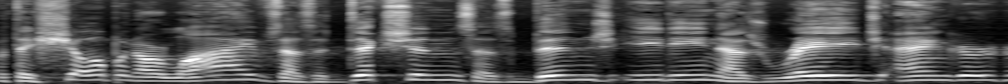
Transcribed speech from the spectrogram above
But they show up in our lives as addictions, as binge eating, as rage, anger,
